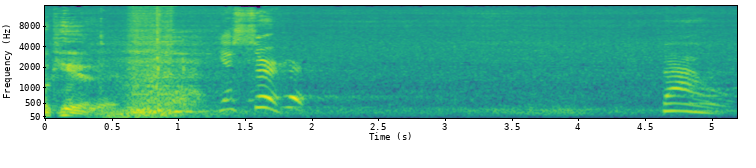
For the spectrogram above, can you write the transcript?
Look here. Yes, sir. Bow.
